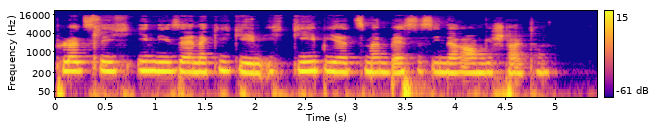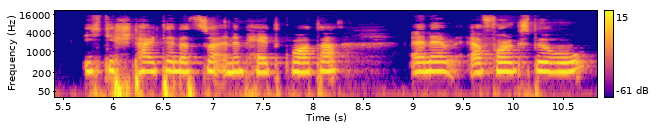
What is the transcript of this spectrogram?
plötzlich in diese Energie gehen. Ich gebe jetzt mein Bestes in der Raumgestaltung. Ich gestalte das zu einem Headquarter, einem Erfolgsbüro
